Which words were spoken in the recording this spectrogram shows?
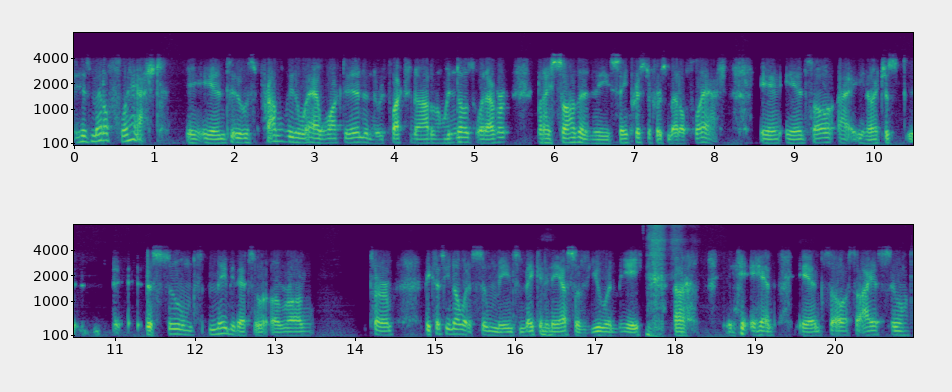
his medal flashed and it was probably the way I walked in and the reflection out of the windows, whatever. But I saw the, the St. Christopher's medal flash, and and so I, you know, I just assumed maybe that's a, a wrong term because you know what assume means making an ass of you and me uh, and and so so I assumed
